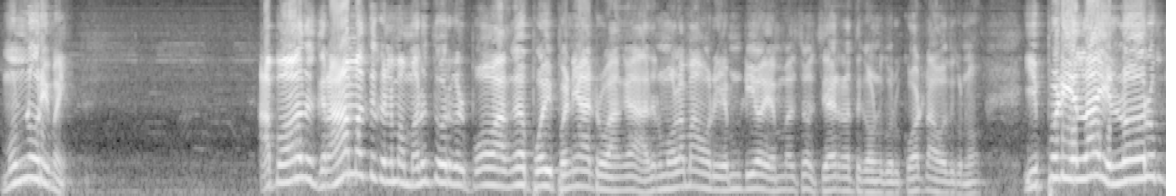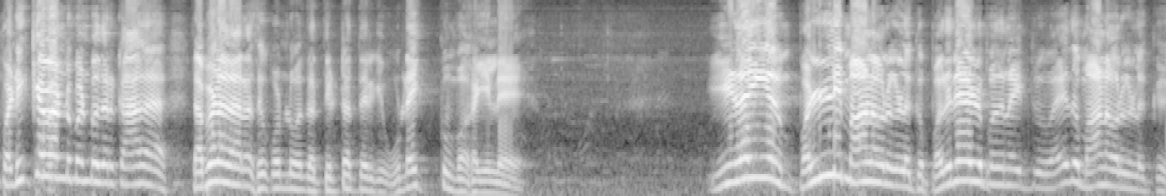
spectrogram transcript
முன்னுரிமை. அப்போது கிராமத்துக்கு நம்ம மருத்துவர்கள் போவாங்க போய் பணியாற்றுவாங்க. அதன் மூலமாக ஒரு எம்டிஓ எம்எஸ்ஓ சேர்றதுக்கு அவனுக்கு ஒரு கோட்டா ஒதுக்கணும். இப்படியெல்லாம் எல்லோரும் படிக்க வேண்டும் என்பதற்காக தமிழக அரசு கொண்டு வந்த திட்டத்திற்கு உடைக்கும் வகையிலே இளைய பள்ளி மாணவர்களுக்கு பதினேழு பதினைந்து வயது மாணவர்களுக்கு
